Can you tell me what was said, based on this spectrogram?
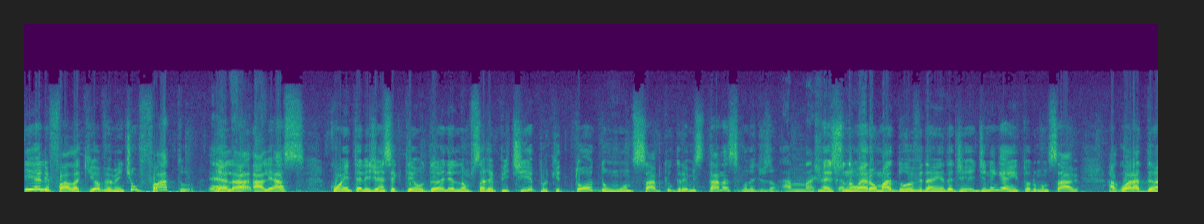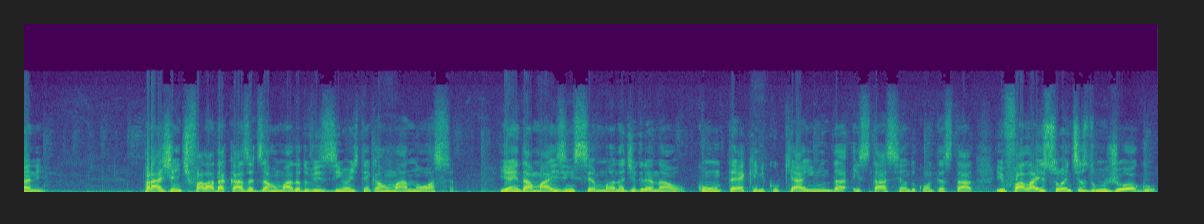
E ele fala aqui, obviamente, um fato. É, e, um fato. aliás, com a inteligência que tem o Dani, ele não precisa repetir, porque todo mundo sabe que o Grêmio está na segunda divisão. Ah, Né? Isso não era uma dúvida ainda de, de ninguém, todo mundo sabe. Agora, Dani, Pra gente falar da casa desarrumada do vizinho, a gente tem que arrumar a nossa. E ainda mais em semana de Grenal, com um técnico que ainda está sendo contestado. E falar isso antes de um jogo,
